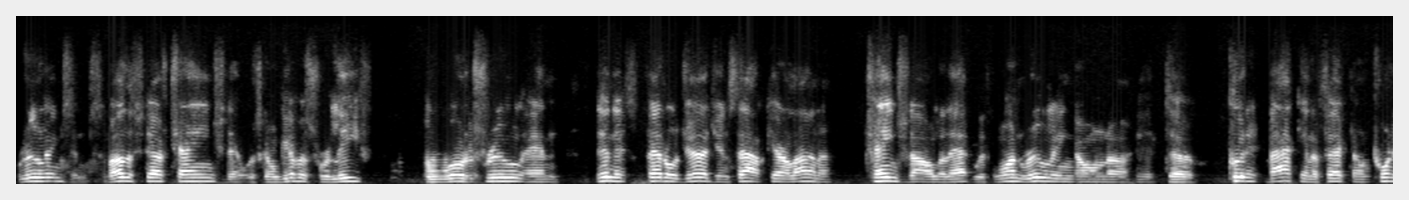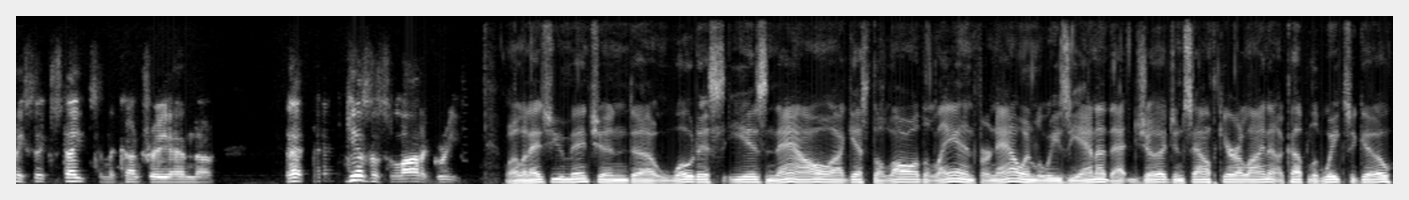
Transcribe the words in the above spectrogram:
rulings and some other stuff changed that was going to give us relief from WOTUS rule. And then this federal judge in South Carolina changed all of that with one ruling on uh, it, uh, put it back in effect on 26 states in the country. And uh, that, gives us a lot of grief. Well, and as you mentioned, uh, WOTUS is now, I guess, the law of the land for now in Louisiana. That judge in South Carolina a couple of weeks ago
